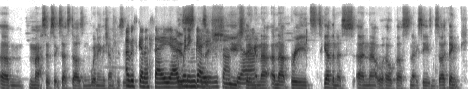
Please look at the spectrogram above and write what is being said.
um, massive success does, and winning the Champions League I was gonna say, yeah, is- winning games. is a huge yeah. thing, and that and that breeds togetherness, and that will help us next season. So I think,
